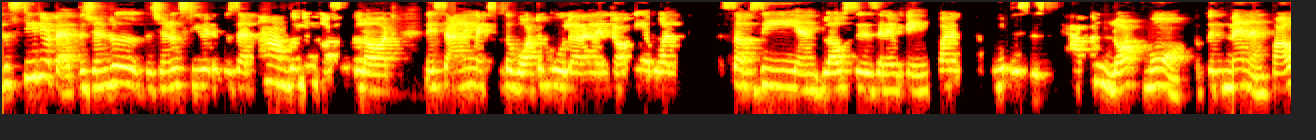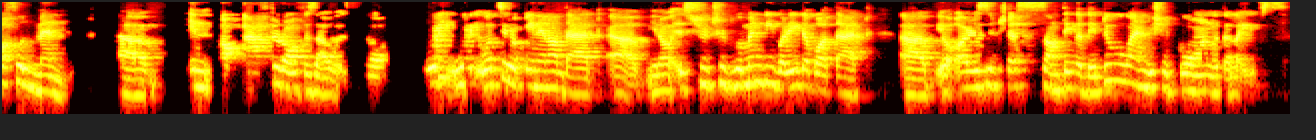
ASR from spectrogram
the stereotype, the general the general stereotype is that huh, women gossip a lot. They're standing next to the water cooler and they're talking about sabzi and blouses and everything. But I've noticed this has happened a lot more with men and powerful men uh, in uh, after office hours. So what, you, what what's your opinion on that? Uh, you know, is, should should women be worried about that, uh, or is it just something that they do and we should go on with our lives?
